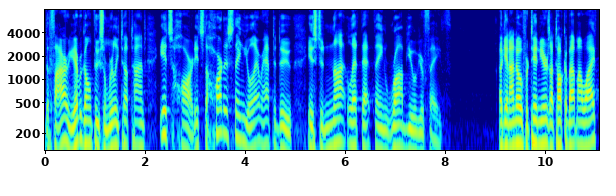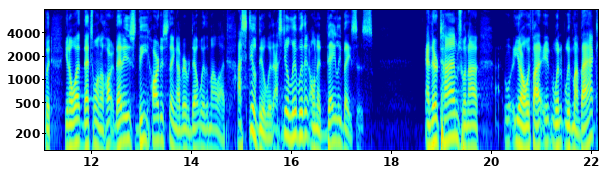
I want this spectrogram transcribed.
the fire, you ever gone through some really tough times, it's hard. It's the hardest thing you'll ever have to do is to not let that thing rob you of your faith. Again, I know for 10 years I talk about my wife, but you know what? That's one of the hard, that is the hardest thing I've ever dealt with in my life. I still deal with it. I still live with it on a daily basis. And there are times when I, you know, if I, it, with my back,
